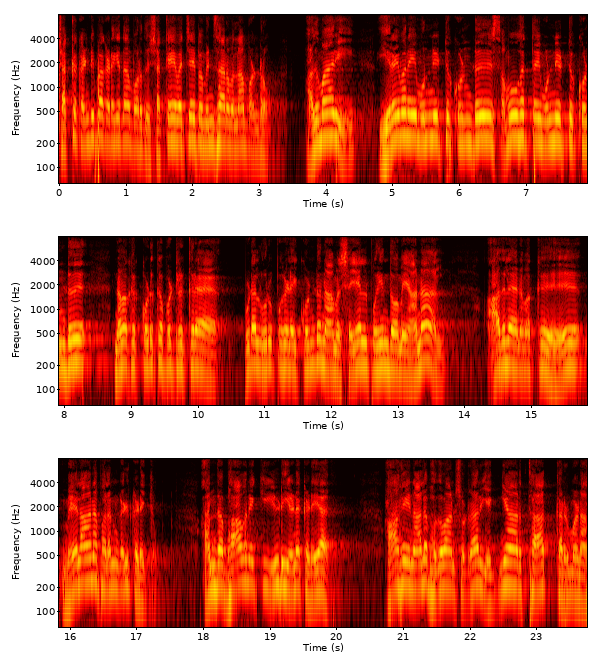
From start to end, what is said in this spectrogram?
சக்கை கண்டிப்பாக கிடைக்க தான் போகிறது சக்கையை வச்சே இப்போ மின்சாரம் எல்லாம் பண்ணுறோம் அது மாதிரி இறைவனை முன்னிட்டு கொண்டு சமூகத்தை முன்னிட்டு கொண்டு நமக்கு கொடுக்கப்பட்டிருக்கிற உடல் உறுப்புகளை கொண்டு நாம் செயல் புரிந்தோமே ஆனால் அதில் நமக்கு மேலான பலன்கள் கிடைக்கும். அந்த பாவனைக்கு ஈடு என கிடையாது. ஆகையினால பகவான் சொல்கிறார் யஜ்ஞார்த்தாத் கர்மணா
